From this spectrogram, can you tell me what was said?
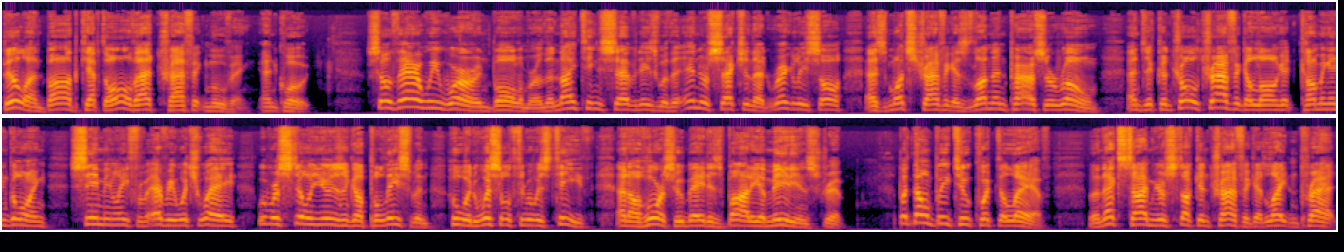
Bill and Bob kept all that traffic moving. End quote. So there we were in Baltimore in the 1970s with an intersection that regularly saw as much traffic as London, Paris, or Rome, and to control traffic along it coming and going, seemingly from every which way, we were still using a policeman who would whistle through his teeth and a horse who made his body a median strip. But don't be too quick to laugh. The next time you're stuck in traffic at Light and Pratt,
